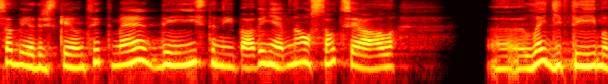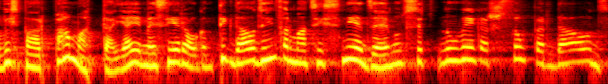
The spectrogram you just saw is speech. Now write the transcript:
sabiedriskie un citi mēdīji īstenībā viņiem nav sociāla leģitīma vispār pamata. Ja, ja mēs ieraugam tik daudz informācijas sniedzēju, mums ir nu, vienkārši super daudz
